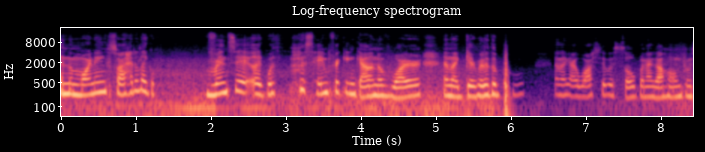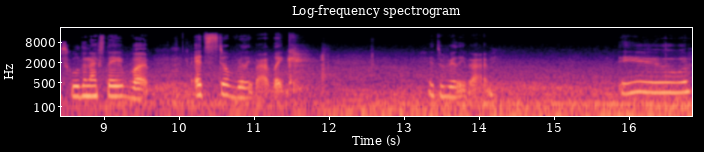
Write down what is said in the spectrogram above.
in the morning. So i had to like rinse it like with the same freaking gallon of water and like get rid of the poop and like I washed it with soap when I got home from school the next day but it's still really bad like it's really bad. Ew.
